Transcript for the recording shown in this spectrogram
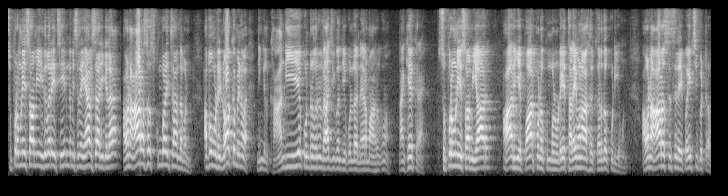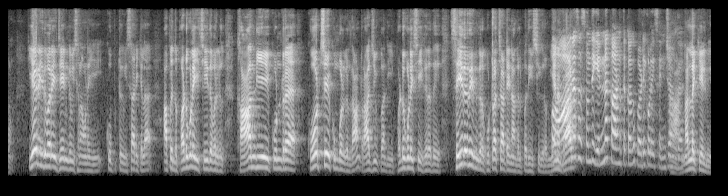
சுப்பிரமணிய சாமி இதுவரை செயின் கமிஷனில் ஏன் விசாரிக்கல? அவன் ஆர்எஸ்எஸ் கும்பலை சார்ந்தவன். அப்போ உங்களுடைய நோக்கம் என்ன நீங்கள் காந்தியே கொன்றவர் ராஜீவ்காந்தியை கொல்ல நேரமாக இருக்கும். நான் கேட்குறேன். சுப்பிரமணிய சாமி யார்? ஆரிய பார்ப்பன கும்பலுடைய தலைவனாக கருதக்கூடியவன். அவன் ஆர்எஸ்எஸ்ல பயிற்சி பெற்றவன். ஏன் இதுவரை ஜெயின் கமிஷன் அவனை கூப்பிட்டு விசாரிக்கல? அப்போ இந்த படுகொலை செய்தவர்கள் காந்தியை கொன்ற கோட்சே கும்பல்கள் தான் ராஜீவ் காந்தியை படுகொலை செய்கிறது செய்தது என்கிற குற்றச்சாட்டை நாங்கள் பதிவு செய்கிறோம். ஏனென்றால் ஆர்எஸ்எஸ் வந்து என்ன காரணத்துக்காக படுகொலை செஞ்சாங்க? நல்ல கேள்வி.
